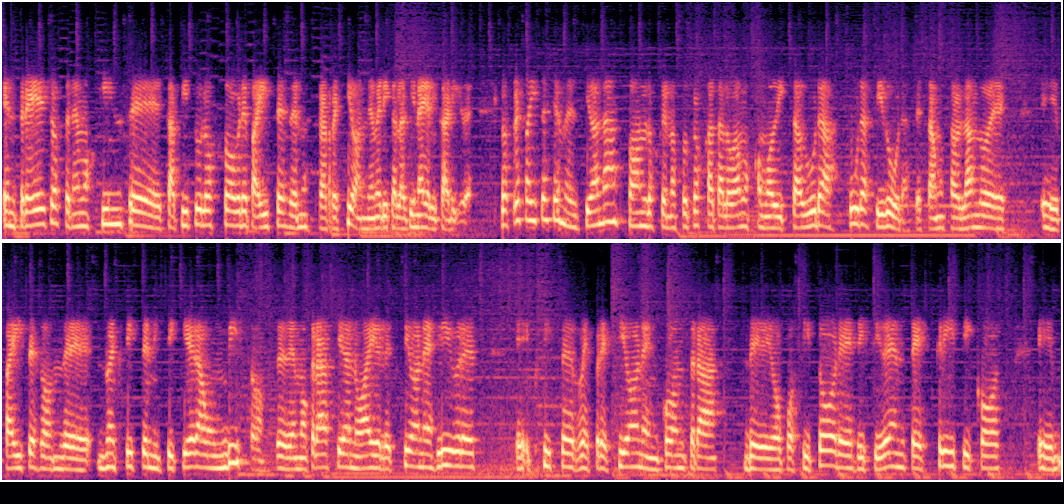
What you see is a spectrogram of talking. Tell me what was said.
entre ellos tenemos 15 capítulos sobre países de nuestra región, de América Latina y el Caribe. Los tres países que menciona son los que nosotros catalogamos como dictaduras puras y duras. Estamos hablando de eh, países donde no existe ni siquiera un viso de democracia, no hay elecciones libres, existe represión en contra de opositores, disidentes, críticos, eh,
